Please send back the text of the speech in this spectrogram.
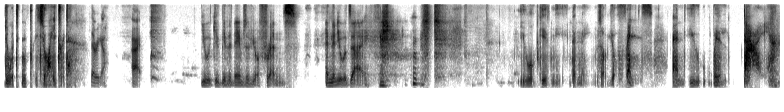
Do it. Increase your hatred. There we go. All right. You would give me the names of your friends, and then you would die. you will give me the names of your friends, and you will die.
